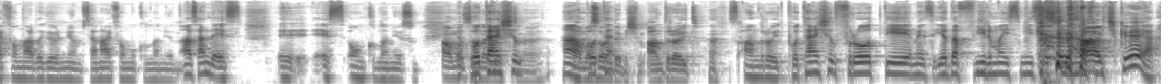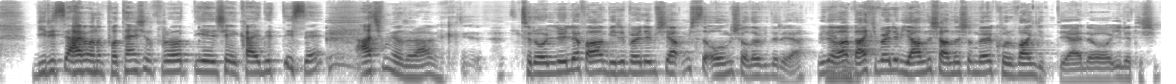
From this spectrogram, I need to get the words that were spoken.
iPhone'larda görünüyor mu sen iPhone mu kullanıyordun? Ha sen de S e, S10 kullanıyorsun. Amazon'a potential-. Ha, Amazon poten- demişim. Android. Android potential fraud diye mes- ya da firma ismi ise firma ismi çıkıyor ya. Birisi abi onu potential fraud diye şey kaydettiyse açmıyordur abi. Trollüyle falan biri böyle bir şey yapmışsa olmuş olabilir ya. Bir de Yani. var belki böyle bir yanlış anlaşılmaya kurban gitti yani o iletişim.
